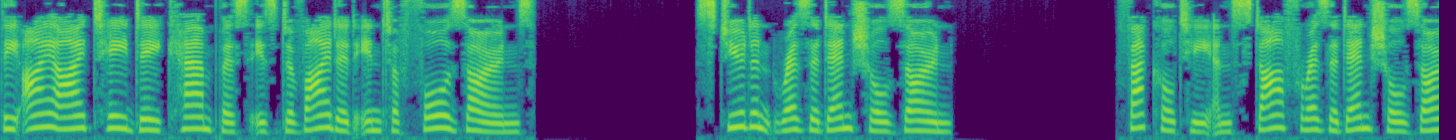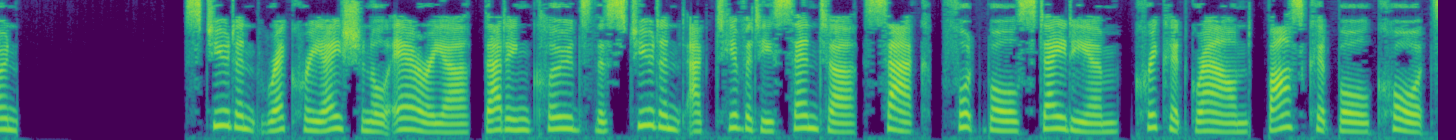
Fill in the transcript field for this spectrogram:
The IITD campus is divided into four zones Student Residential Zone Faculty and Staff Residential Zone Student Recreational Area, that includes the Student Activity Center SAC, football stadium, cricket ground, basketball courts,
